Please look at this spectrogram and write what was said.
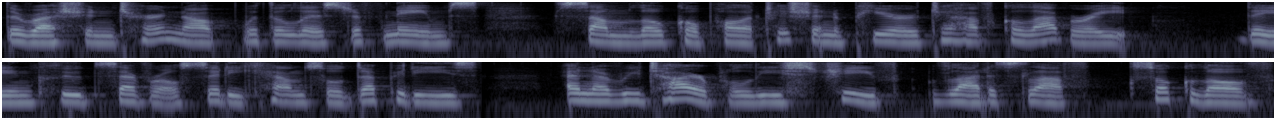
The Russian turned up with a list of names. Some local politicians appear to have collaborated. They include several city council deputies and a retired police chief, Vladislav Sokolov,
